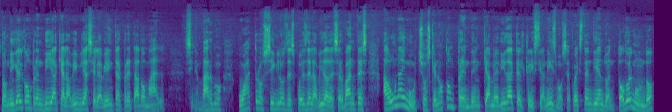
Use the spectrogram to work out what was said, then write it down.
don Miguel comprendía que a la Biblia se le había interpretado mal. Sin embargo, cuatro siglos después de la vida de Cervantes, aún hay muchos que no comprenden que a medida que el cristianismo se fue extendiendo en todo el mundo,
